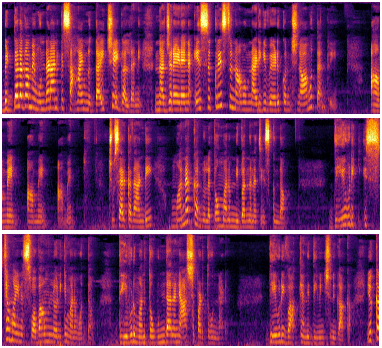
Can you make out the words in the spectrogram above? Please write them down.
బిడ్డలుగా మేము ఉండడానికి సహాయంను దయచేయగలరని నజరేడైన యేసుక్రీస్తు నామంను అడిగి వేడుకొంచినాము తండ్రి. Amen amen amen. చూశారు కదా అండి మన కన్నులతో మనం నిబంధన చేసుకుందాం. దేవుడికి ఇష్టమైన స్వభావంలోనికి మనం వద్దాం. దేవుడు మనతో ఉండాలని ఆశపడుతూ ఉన్నాడు. దేవుడి వాక్యాన్ని దీవించును గాక ఈ యొక్క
